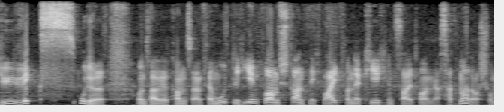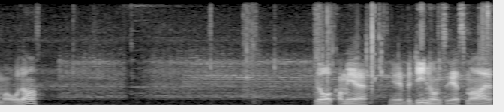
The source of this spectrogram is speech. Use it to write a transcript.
Düwix-Ude untergekommen zu sein. Vermutlich irgendwo am Strand, nicht weit von der Kirchenzeit Holm. Das hatten wir doch schon mal, oder? So, komm her. Wir bedienen uns erstmal.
